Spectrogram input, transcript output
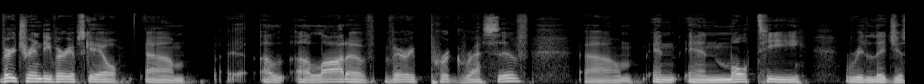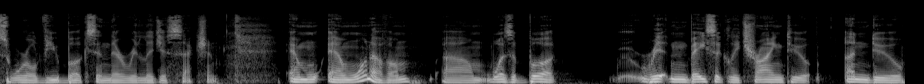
very trendy, very upscale, um, a, a lot of very progressive um, and and multi religious worldview books in their religious section, and and one of them um, was a book written basically trying to undo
